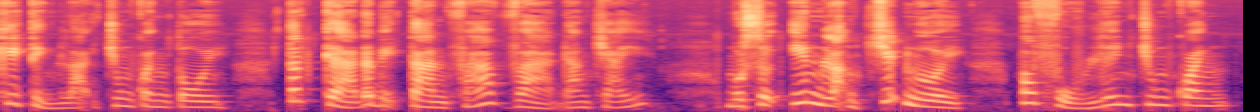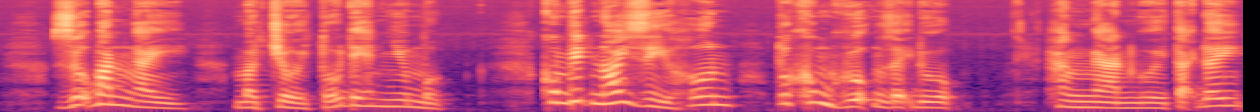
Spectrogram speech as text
Khi tỉnh lại chung quanh tôi, tất cả đã bị tàn phá và đang cháy. Một sự im lặng chết người bao phủ lên chung quanh. Giữa ban ngày mà trời tối đen như mực. Không biết nói gì hơn, tôi không gượng dậy được. Hàng ngàn người tại đây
